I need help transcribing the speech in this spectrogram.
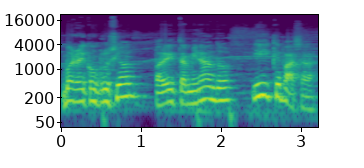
Bueno, en conclusión, para ir terminando, ¿y qué pasa?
